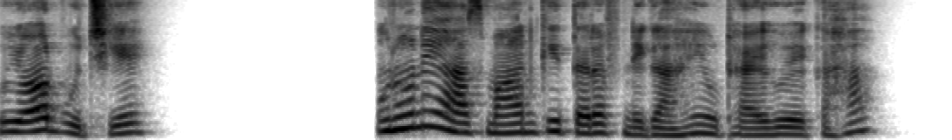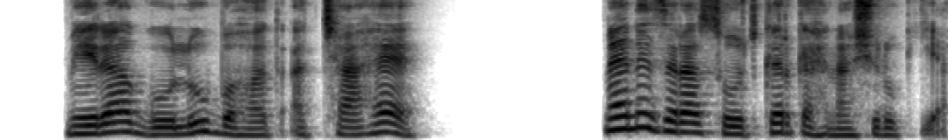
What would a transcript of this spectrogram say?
कोई और पूछिए। उन्होंने आसमान की तरफ़ निगाहें उठाए हुए कहा, मेरा गोलू बहुत अच्छा है। मैंने जरा सोचकर कहना शुरू किया,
